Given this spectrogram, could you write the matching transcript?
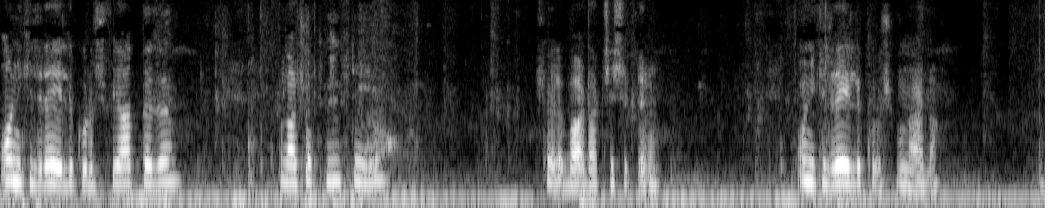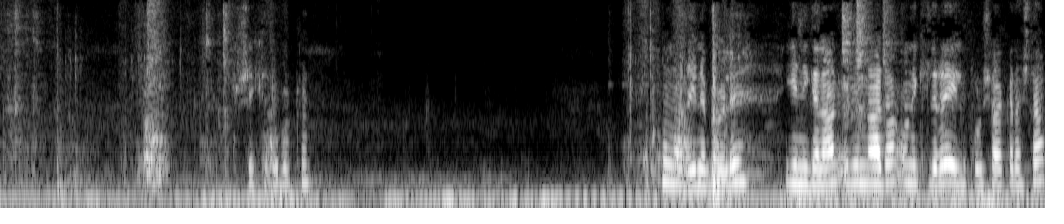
12 lira 50 kuruş fiyatları. Bunlar çok büyük değil. Şöyle bardak çeşitleri. 12 lira 50 kuruş bunlardan. Şu şekilde bakın. Bunlar da yine böyle yeni gelen ürünlerden 12 lira 50 kuruş arkadaşlar.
